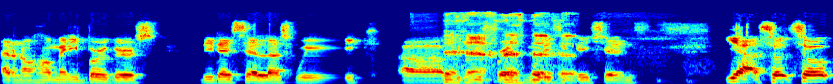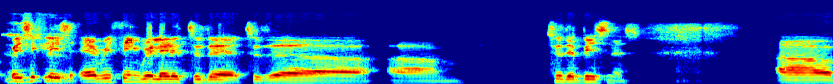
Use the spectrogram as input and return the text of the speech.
I don't know how many burgers did i sell last week? Uh with different modifications. Yeah so so That's basically it's everything related to the to the um to the business. Uh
